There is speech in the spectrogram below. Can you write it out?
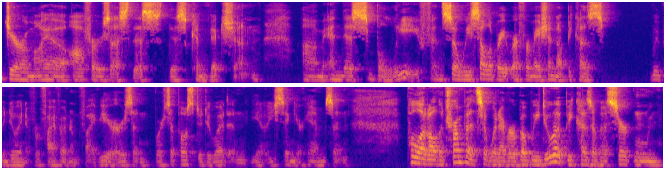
Jeremiah offers us this this conviction um, and this belief. And so we celebrate Reformation not because we've been doing it for 505 years and we're supposed to do it and you know you sing your hymns and pull out all the trumpets or whatever, but we do it because of a certain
